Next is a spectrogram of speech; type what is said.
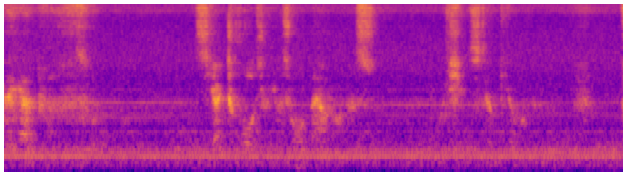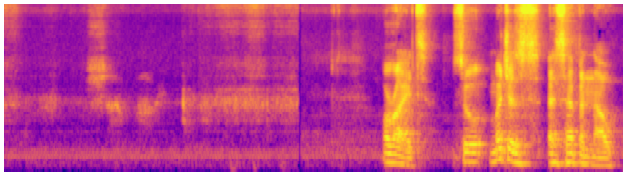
They got guns. See, I told you he was holding out on us. We should still kill him. Shut up, Bobby. All right. So much as has happened now.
